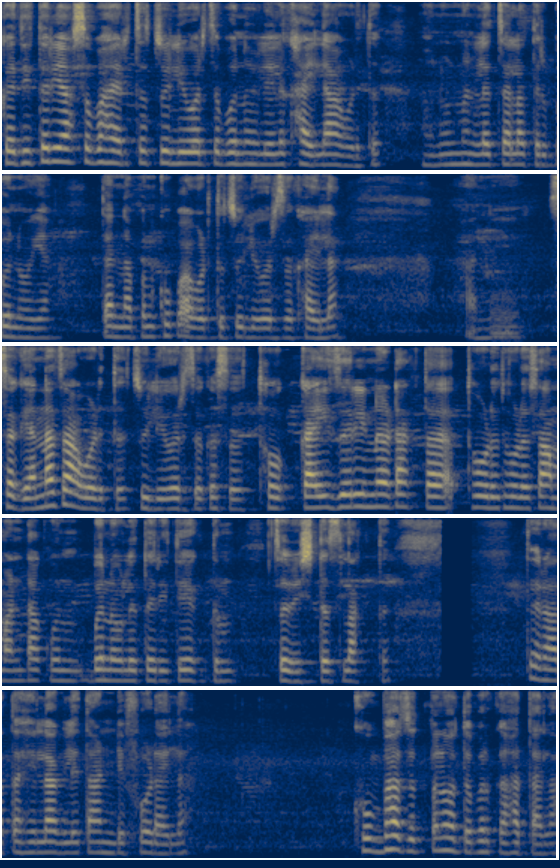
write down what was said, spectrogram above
कधीतरी असं बाहेरचं चुलीवरचं बनवलेलं खायला आवडतं. म्हणून म्हणलं चला तर बनवूया. त्यांना पण खूप आवडतं चुलीवरचं खायला. आणि सगळ्यांनाच आवडतं चुलीवरचं कसं थो काही जरी न टाकता थोडं थोडं सामान टाकून बनवलं तरी ते एकदम चविष्टच लागतं. तर आता हे लागलेत अंडे फोडायला. खूप भाजत पण होतं बरं का हाताला.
